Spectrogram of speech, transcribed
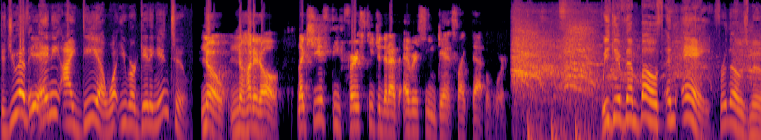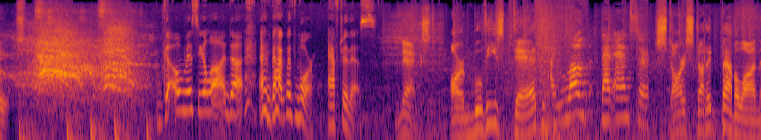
did you have yeah. any idea what you were getting into? No, not at all. Like, she is the first teacher that I've ever seen dance like that before. We give them both an A for those moves. Go, Miss Yolanda. And back with more after this. Next, are movies dead? I love that answer. Star studded Babylon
